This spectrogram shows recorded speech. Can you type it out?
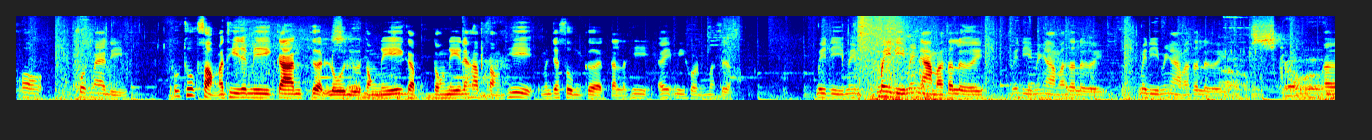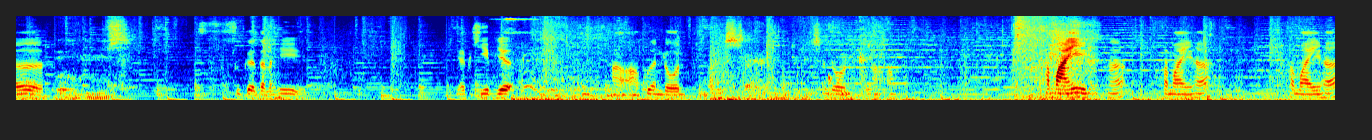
พ่อโคตรแม่ดี ทุกๆ2นาทีจะมีการเกิดรูนอยู่ตรงนี้กับตรงนี้นะครับสองที่มันจะสุ่มเกิดแต่ละที่เอ้ยมีคนมาเสือกไม่ดีไม่ไม่ดีไม่งามมาซะเลย ไม่ดีไม่งามมาซะเลย ไม่ดีไม่งามมาซะเลย เออสุ่มเกิดแต่ละที่แยบคลิปเยอะอ้าวอ้าเพื่อนโดนเพื่อนโดนอ้าวอ้าว ทำไมฮะทำไมฮะทำไมฮะ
